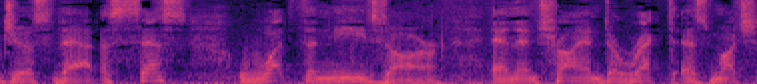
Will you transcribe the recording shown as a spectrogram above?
just that. Assess what the needs are and then try and direct as much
